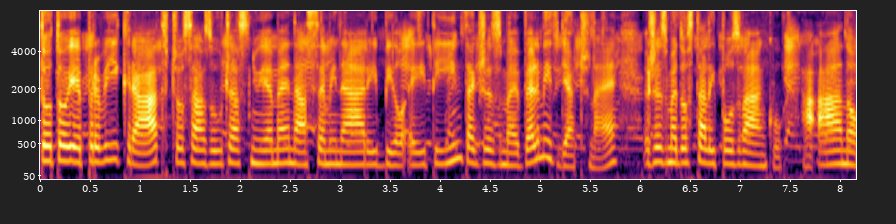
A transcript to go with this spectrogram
Toto je prvýkrát, čo sa zúčastňujeme na seminári Bill 18, takže sme veľmi vďačné, že sme dostali pozvánku. A áno,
